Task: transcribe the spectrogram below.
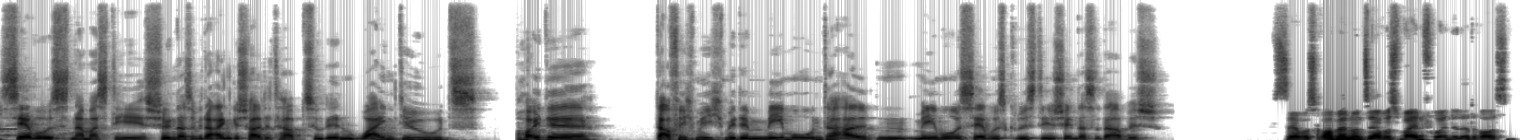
Servus, Namaste. Schön, dass ihr wieder eingeschaltet habt zu den Wine Dudes. Heute darf ich mich mit dem Memo unterhalten. Memo, Servus, grüß dich. Schön, dass du da bist. Servus Robin und Servus Weinfreunde da draußen.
